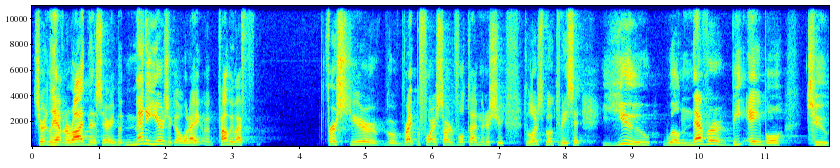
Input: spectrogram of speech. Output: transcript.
Certainly haven't arrived in this area, but many years ago, when I probably my first year or, right before I started full time ministry, the Lord spoke to me. He said, "You will never be able to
